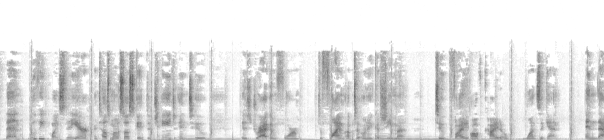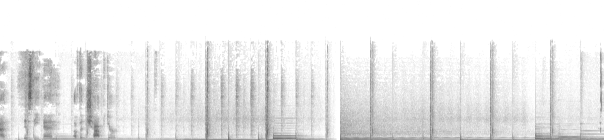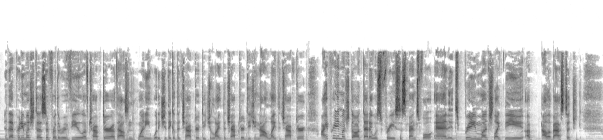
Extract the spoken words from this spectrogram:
Then Luffy points to the air and tells Momonosuke to change into his dragon form to fly him up to Onigashima to fight off Kaido once again. And that is the end of the chapter. And that pretty much does it for the review of chapter 1020. What did you think of the chapter? Did you like the chapter? Did you not like the chapter? I pretty much thought that it was pretty suspenseful, and it's pretty much like the uh, Alabasta. Ch-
